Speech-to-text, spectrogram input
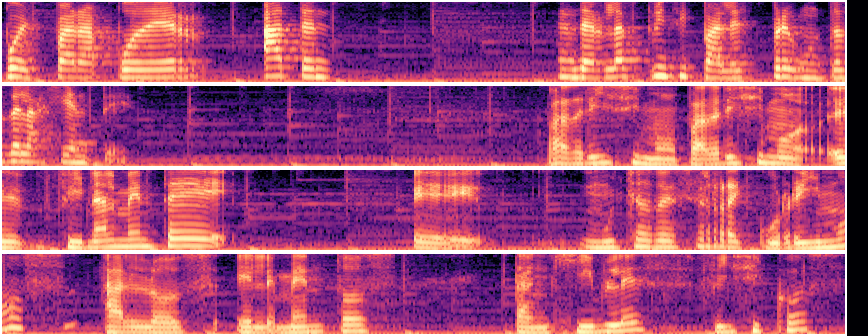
pues para poder atender las principales preguntas de la gente. Padrísimo, padrísimo. Eh, finalmente, eh, muchas veces recurrimos a los elementos tangibles, físicos,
